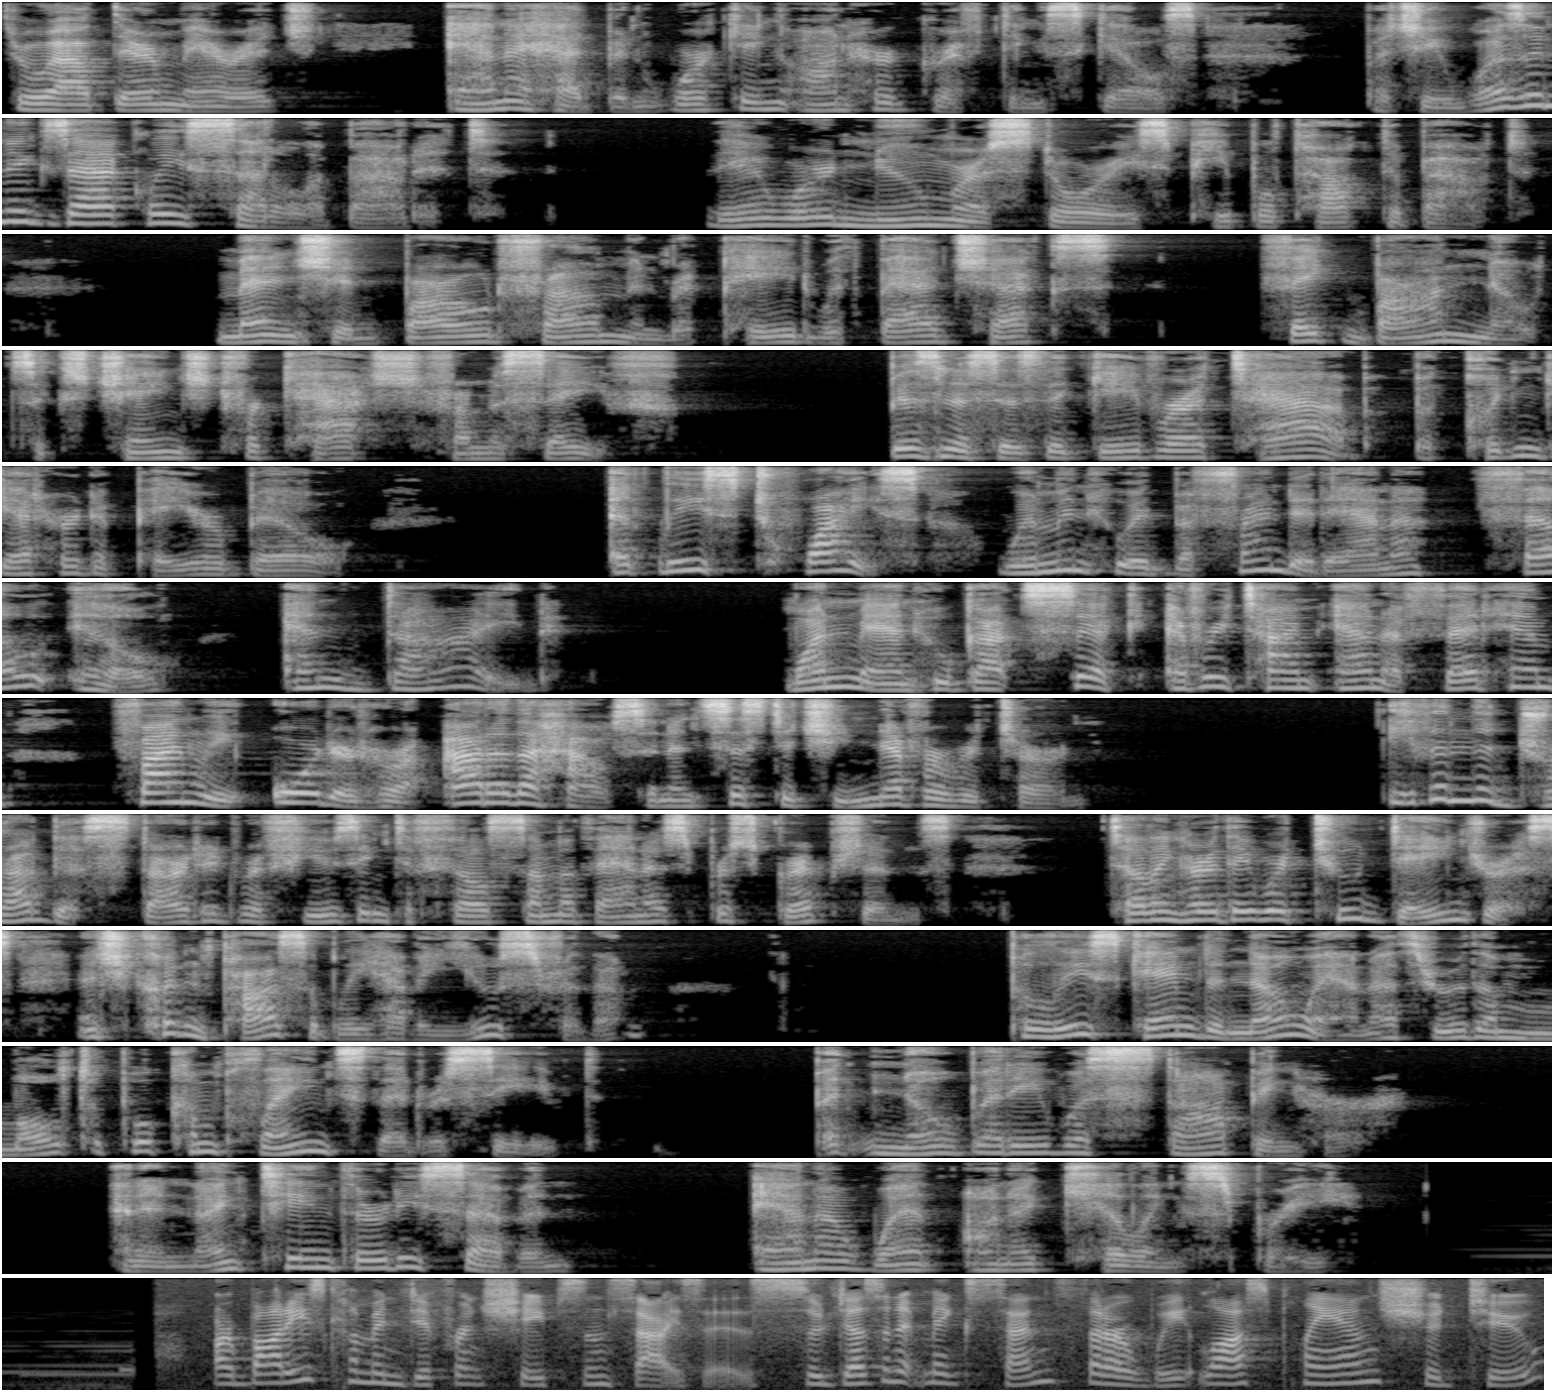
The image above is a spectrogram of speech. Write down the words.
Throughout their marriage, Anna had been working on her grifting skills, but she wasn't exactly subtle about it. There were numerous stories people talked about. Men she'd borrowed from and repaid with bad checks, fake bond notes exchanged for cash from a safe, businesses that gave her a tab but couldn't get her to pay her bill. At least twice, women who had befriended Anna fell ill and died. One man who got sick every time Anna fed him finally ordered her out of the house and insisted she never return. Even the druggist started refusing to fill some of Anna's prescriptions telling her they were too dangerous and she couldn't possibly have a use for them. Police came to know Anna through the multiple complaints they'd received, but nobody was stopping her. And in 1937, Anna went on a killing spree. Our bodies come in different shapes and sizes, so doesn't it make sense that our weight loss plans should too?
